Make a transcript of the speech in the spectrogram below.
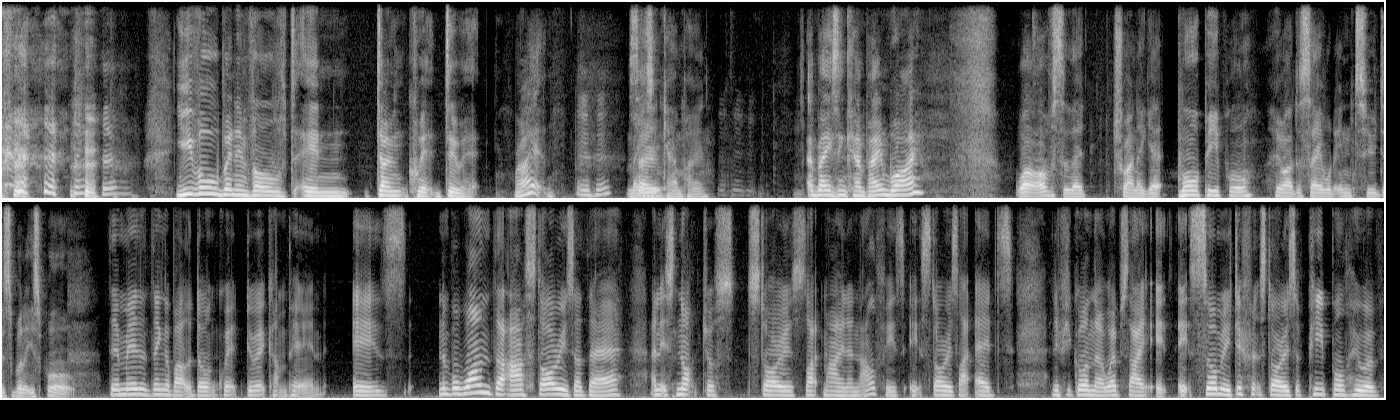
You've all been involved in Don't Quit, Do It, right? hmm Amazing So- campaign. Amazing campaign. Why? Well, obviously they're trying to get more people who are disabled into disability sport. The amazing thing about the Don't Quit Do It campaign is number one that our stories are there, and it's not just stories like mine and Alfie's. It's stories like Ed's, and if you go on their website, it, it's so many different stories of people who have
